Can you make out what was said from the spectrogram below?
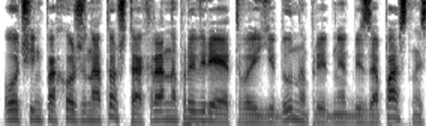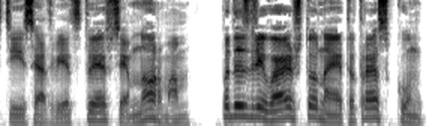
Очень похоже на то, что охрана проверяет твою еду на предмет безопасности и соответствия всем нормам. Подозреваю, что на этот раз Кунг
